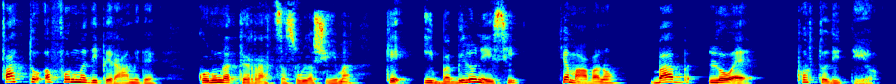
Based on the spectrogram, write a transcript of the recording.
fatto a forma di piramide, con una terrazza sulla cima che i babilonesi chiamavano Bab Loè, porto di Dio.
